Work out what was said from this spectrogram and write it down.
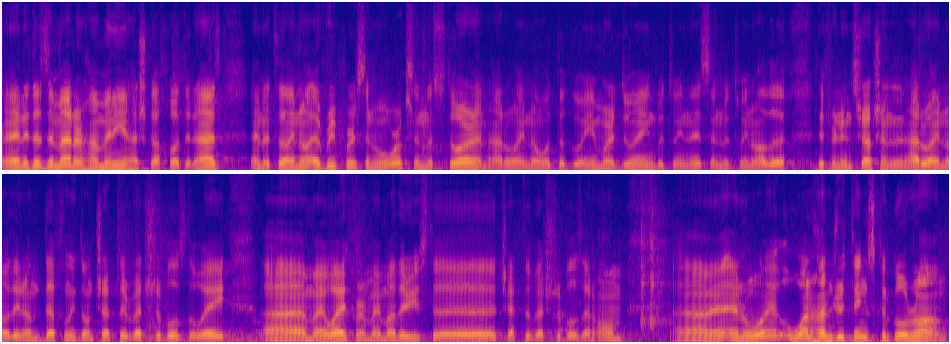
And it doesn't matter how many hashgachot it has, and until I know every person who works in the store, and how do I know what the goyim are doing between this and between all the different instructions, and how do I know they don't definitely don't check their vegetables the way uh, my wife or my mother used to check the vegetables at home, uh, and 100 things could go wrong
